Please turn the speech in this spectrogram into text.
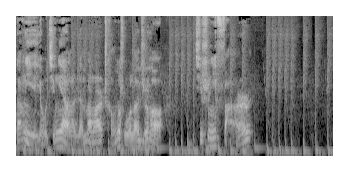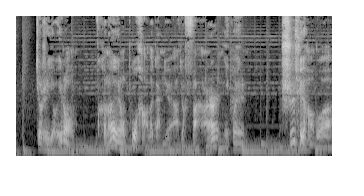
当你有经验了，人慢慢成熟了之后，其实你反而就是有一种可能有一种不好的感觉啊，就反而你会失去好多，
